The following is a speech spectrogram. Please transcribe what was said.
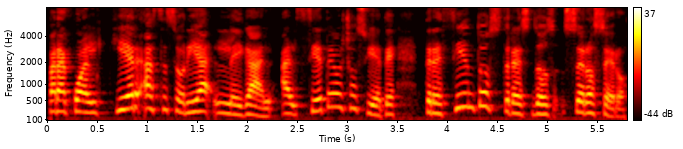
para cualquier asesoría legal al 787-300-3200.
